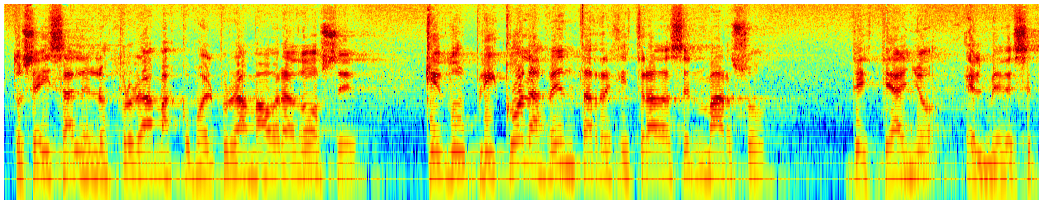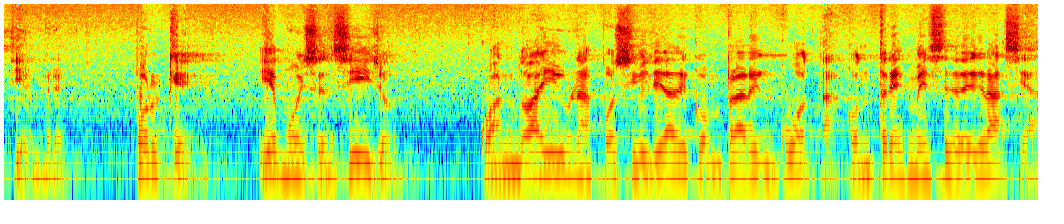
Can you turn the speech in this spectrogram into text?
Entonces ahí salen los programas como el programa Hora 12, que duplicó las ventas registradas en marzo de este año, el mes de septiembre. ¿Por qué? Y es muy sencillo. Cuando hay una posibilidad de comprar en cuotas con tres meses de gracia,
